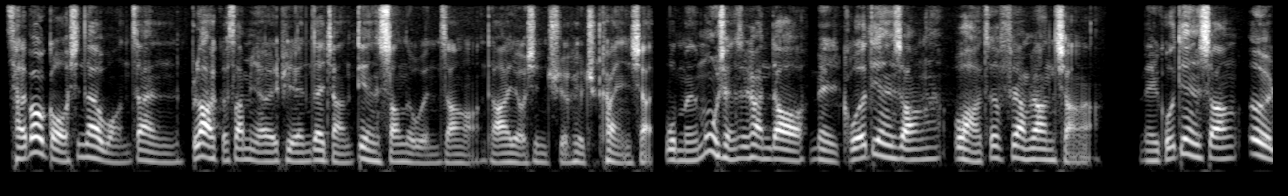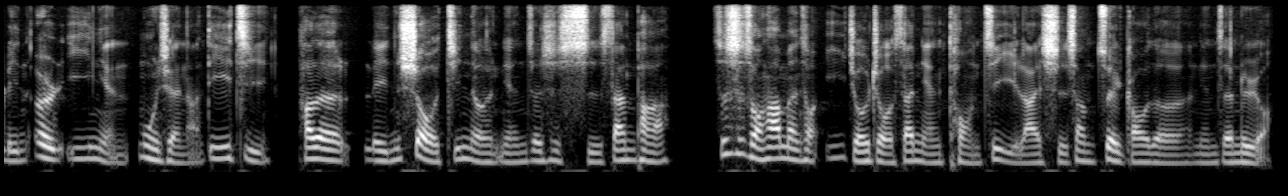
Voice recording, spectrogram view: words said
财报狗现在网站 blog 上面有一篇在讲电商的文章啊，大家有兴趣可以去看一下。我们目前是看到美国电商，哇，这非常非常强啊！美国电商二零二一年目前呢、啊，第一季它的零售金额年增是十三趴，这是从他们从一九九三年统计以来史上最高的年增率哦。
